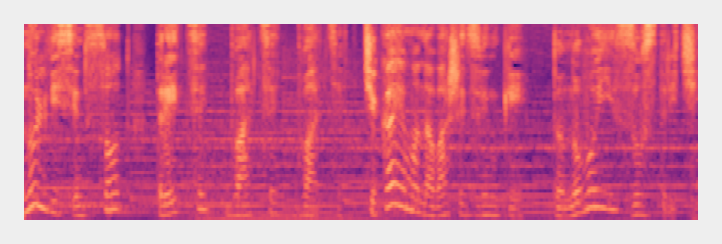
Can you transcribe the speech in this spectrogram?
0800 30 20 20. Чекаємо на ваші дзвінки. До нової зустрічі!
